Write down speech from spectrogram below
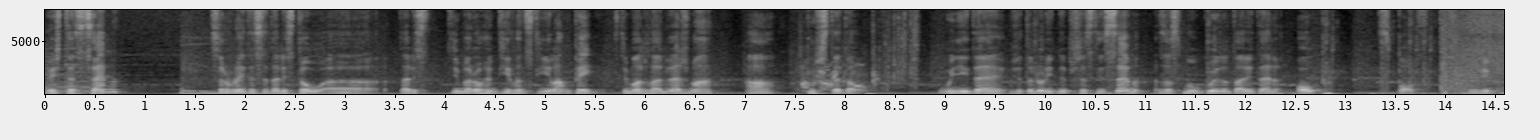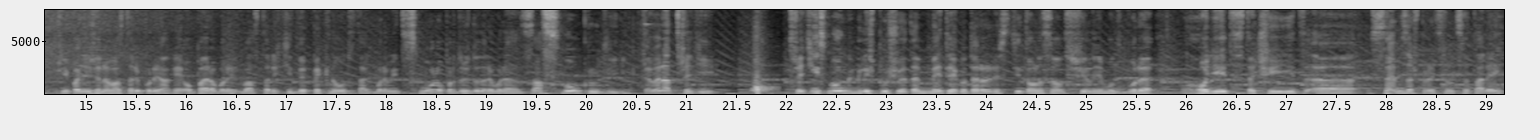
běžte sem, srovnejte se tady s tou, uh, tady s tím rohem téhle lampy, s těma dveřma a puste to. Uvidíte, že to dolítne přesně sem a zasmoukuje to tady ten op spot. Takže v případě, že na vás tady bude nějaký opera, bude vás tady chtít vypiknout, tak bude mít smůlu, protože to tady bude zasmouknutý. Jdeme na třetí. Třetí smoke, když pušujete mid jako teroristi, tohle se vám šíleně moc bude hodit, stačí jít uh, sem, zašpracnout se tady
